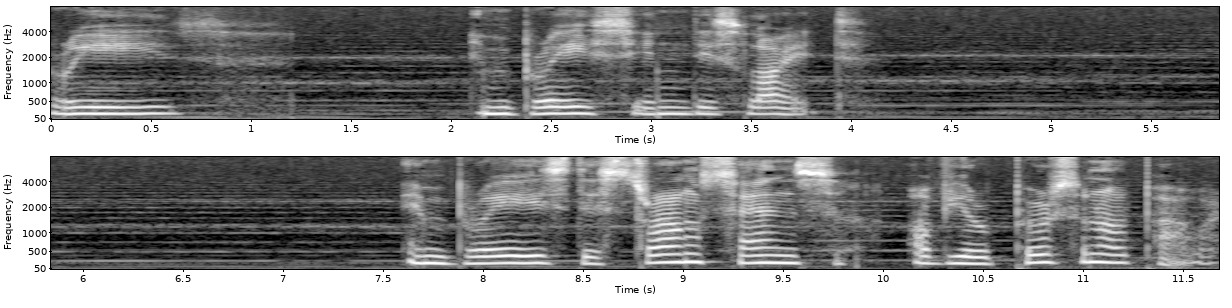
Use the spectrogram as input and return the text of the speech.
Breathe, embracing this light. Embrace the strong sense of your personal power.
